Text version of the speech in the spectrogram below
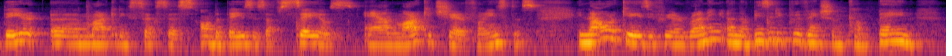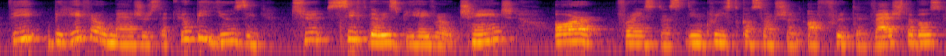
their uh, marketing success on the basis of sales and market share, for instance, in our case, if we are running an obesity prevention campaign, the behavioral measures that we'll be using to see if there is behavioral change or for instance, the increased consumption of fruit and vegetables,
